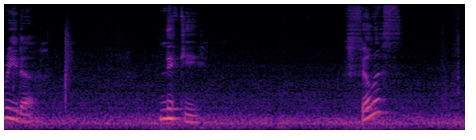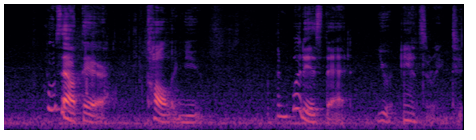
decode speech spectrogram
Rita, Nikki, Phillis? Who's out there calling you? And what is that you're answering to?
